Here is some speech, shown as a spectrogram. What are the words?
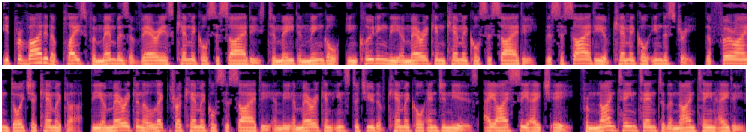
It provided a place for members of various chemical societies to meet and mingle, including the American Chemical Society, the Society of Chemical Industry, the Verein Deutsche Chemiker, the American Electrochemical Society and the American Institute of Chemical Engineers .From 1910 to the 1980s,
